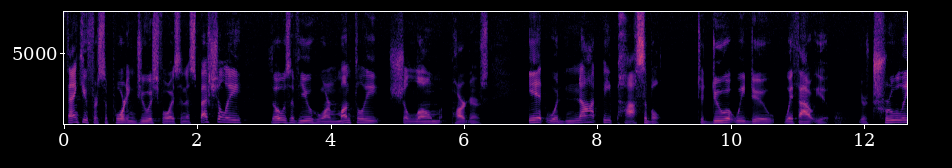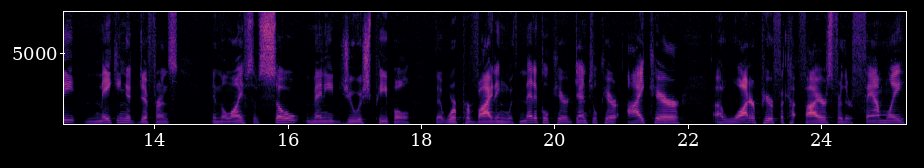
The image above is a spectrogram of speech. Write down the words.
Thank you for supporting Jewish Voice, and especially those of you who are monthly Shalom partners. It would not be possible to do what we do without you. You're truly making a difference in the lives of so many Jewish people that we're providing with medical care, dental care, eye care uh, water purifiers for their family.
